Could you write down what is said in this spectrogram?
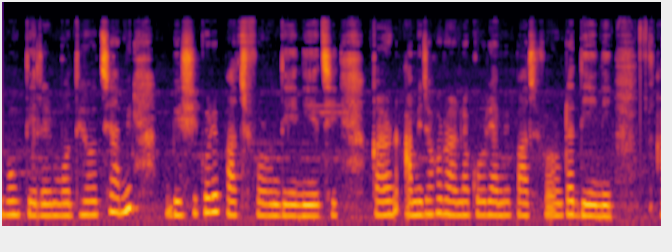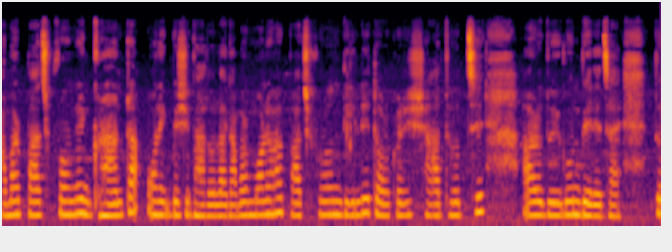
এবং তেলের মধ্যে হচ্ছে আমি বেশি করে পাঁচ ফোড়ন দিয়ে নিয়েছি। কারণ আমি যখন রান্না করি, আমি পাঁচ ফোড়নটা দিই নিই আমার পাঁচ ফোড়নের ঘ্রাণটা অনেক বেশি ভালো লাগে। আমার মনে হয় পাঁচ ফোড়ন দিলে তরকারির স্বাদ হচ্ছে আরও দুই গুণ বেড়ে যায়। তো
